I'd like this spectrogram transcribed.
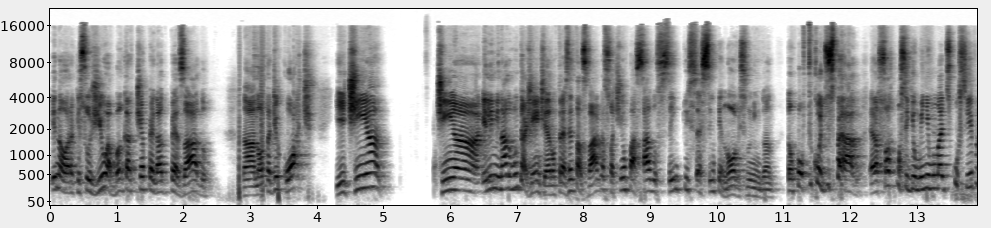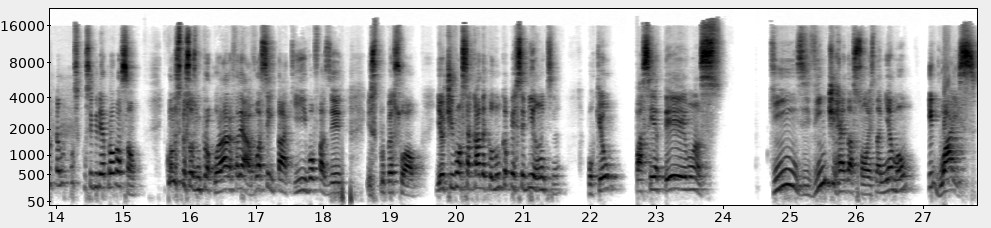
e na hora que surgiu a banca tinha pegado pesado na nota de corte e tinha tinha eliminado muita gente, eram 300 vagas, só tinham passado 169, se não me engano. Então o povo ficou desesperado. Era só conseguir o mínimo na discursiva que eu não conseguiria aprovação. E quando as pessoas me procuraram, eu falei, ah, vou aceitar aqui e vou fazer isso pro pessoal. E eu tive uma sacada que eu nunca percebi antes, né? Porque eu passei a ter umas 15, 20 redações na minha mão, iguais.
